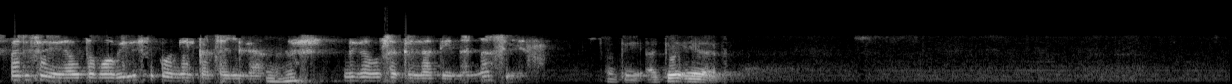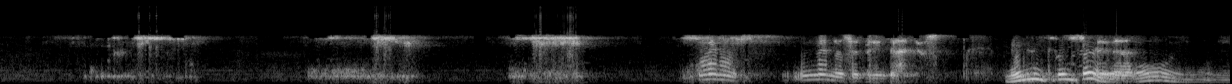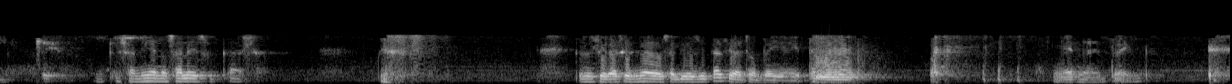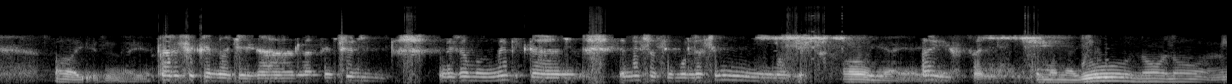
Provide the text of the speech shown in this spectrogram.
Parece automovilístico, no alcanza a llegar. Ujú. Digamos a que la tienen, así es. Ok, ¿a qué edad? Menos, menos de 30 años. Menos de 30 años. Edad. Uy, no, no. Sí. Es que esa niña no sale de su casa. Entonces si le hace miedo salir de su casa y la atropella. y. Menos de 30. Ay, idea. Parece que no llega la atención, digamos, médica en, en esa simulación, no llega. Oh, ya, ya, ya. Ahí está. Como Nayú no, no, no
